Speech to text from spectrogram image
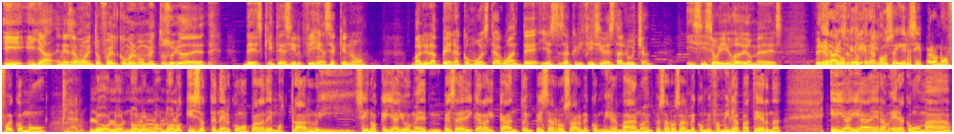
Y, y, ya, en ese momento fue el, como el momento suyo de, de desquite, decir, fíjense que no valió la pena como este aguante y este sacrificio de esta lucha, y sí soy hijo de Diomedes. Pero Era algo que yo quería en... conseguir, sí, pero no fue como. Claro. Lo, lo, no, lo, no lo quise obtener como para demostrarlo, y, sino que ya yo me empecé a dedicar al canto, empecé a rozarme con mis hermanos, empecé a rozarme con mi familia paterna, y ahí era, era como más,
